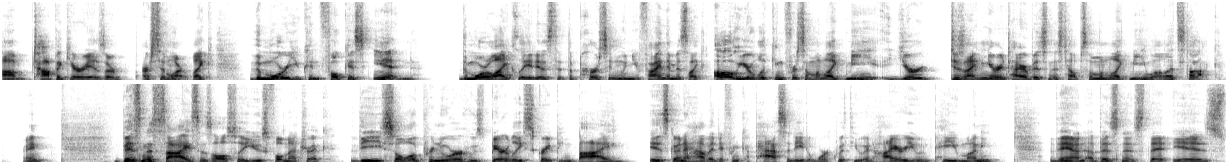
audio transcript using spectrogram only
Um, topic areas are, are similar. Like the more you can focus in, the more likely it is that the person, when you find them, is like, oh, you're looking for someone like me? You're designing your entire business to help someone like me? Well, let's talk, right? Business size is also a useful metric. The solopreneur who's barely scraping by is going to have a different capacity to work with you and hire you and pay you money than a business that is,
